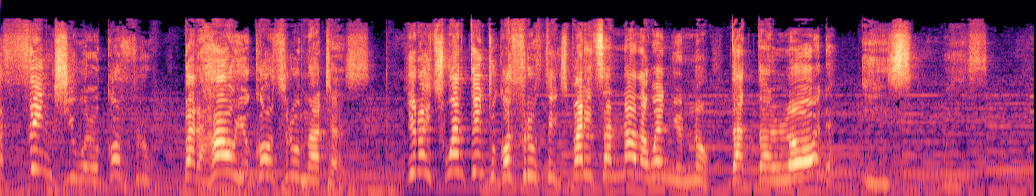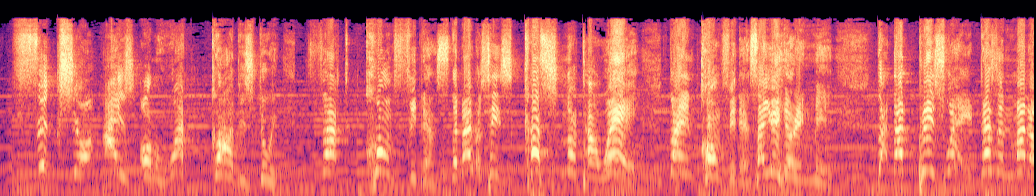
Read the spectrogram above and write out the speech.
are things you will go through, but how you go through matters. You know, it's one thing to go through things, but it's another when you know that the Lord is with. Fix your eyes on what God is doing. That confidence, the Bible says, cast not away thine confidence. Are you hearing me? That, that place where it doesn't matter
